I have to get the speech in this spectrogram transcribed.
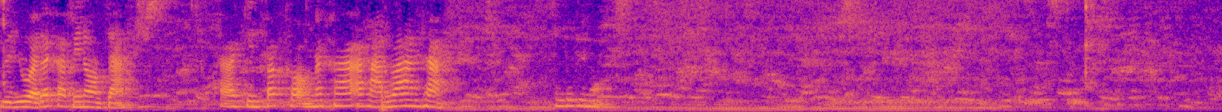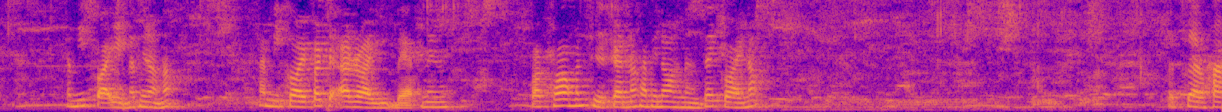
อยู่ๆได้ค่ะพี่น้องจ้ะพากินฟักทองนะคะ อาหารว่างค่ะคุณพี่น้องถ้ามีฝอยอีกนะพี่น้องเนาะ ถ้ามีกอยก็จะอร่อยอีกแบบหนึ่งฟักทองมันถือกันเนาะค่ะพี่น้องหนึ่งไส้กอยเนาะแซ่บค่ะ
